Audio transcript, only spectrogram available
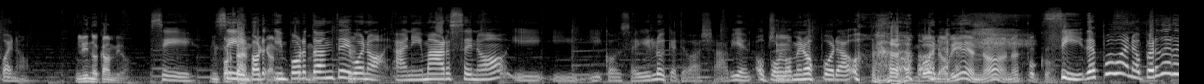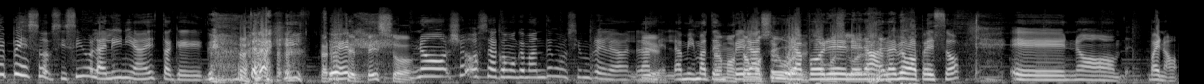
bueno, Lindo cambio. Sí, Importante sí, impor- cambio, importante, sí. bueno, animarse, ¿no? Y, y- y conseguirlo y que te vaya bien, o por Sí. lo menos por ahora. bueno, bien, ¿no? No es poco. Sí, después, bueno, perder de peso, si sigo la línea esta que, trajiste. ¿Perdiste peso? No, yo, o sea, como que mantengo siempre la, la- la misma Estamos- temperatura, por él, el mismo peso. Eh, no, bueno,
